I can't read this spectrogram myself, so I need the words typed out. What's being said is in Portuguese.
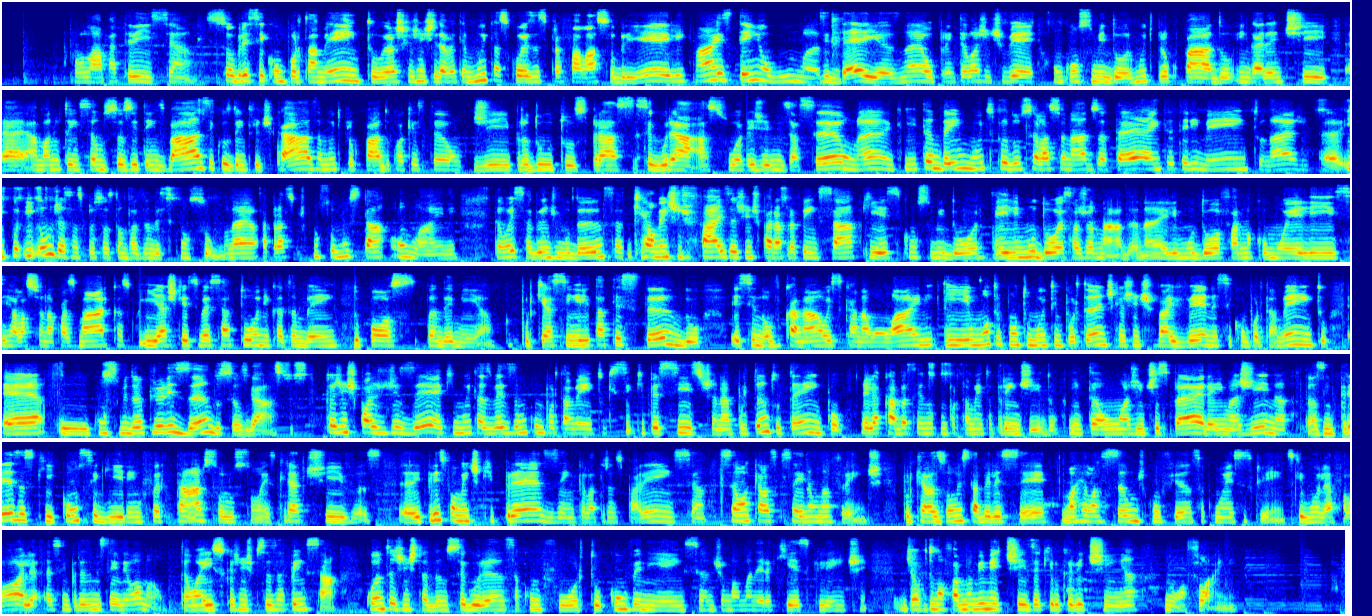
Olá, Patrícia. Sobre esse comportamento, eu acho que a gente deve ter muitas coisas para falar sobre ele, mas tem algumas ideias, né? Então a gente vê um consumidor muito preocupado em garantir é, a manutenção dos seus itens básicos dentro de casa, muito preocupado com a questão de produtos para segurar a sua higienização, né? E também muitos produtos relacionados até a entretenimento, né? É, e, e onde essas pessoas estão fazendo esse consumo, né? Essa praça de consumo está está online. Então, essa é a grande mudança que realmente faz a gente parar para pensar que esse consumidor, ele mudou essa jornada, né? Ele mudou a forma como ele se relaciona com as marcas e acho que esse vai ser a tônica também do pós-pandemia, porque assim ele está testando esse novo canal, esse canal online. E um outro ponto muito importante que a gente vai ver nesse comportamento é o consumidor priorizando os seus gastos. Que a gente pode dizer é que muitas vezes um comportamento que, se, que persiste né, por tanto tempo, ele acaba sendo um comportamento aprendido. Então a gente espera e imagina então, as empresas que conseguirem ofertar soluções criativas eh, e principalmente que prezem pela transparência são aquelas que saíram na frente porque elas vão estabelecer uma relação de confiança com esses clientes, que vão olhar e falar: olha, essa empresa me estendeu a mão. Então é isso que a gente precisa pensar. Quanto a gente está dando segurança, conforto, conveniência, de uma maneira que esse cliente, de alguma forma, mimetize aquilo que ele tinha no offline.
